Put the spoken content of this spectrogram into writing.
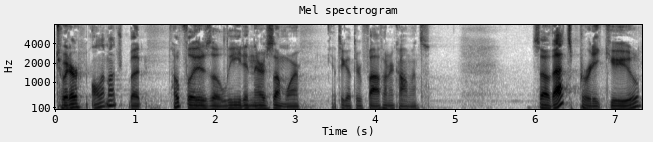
Twitter all that much, but hopefully there's a lead in there somewhere. You have to go through 500 comments. So that's pretty cool.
